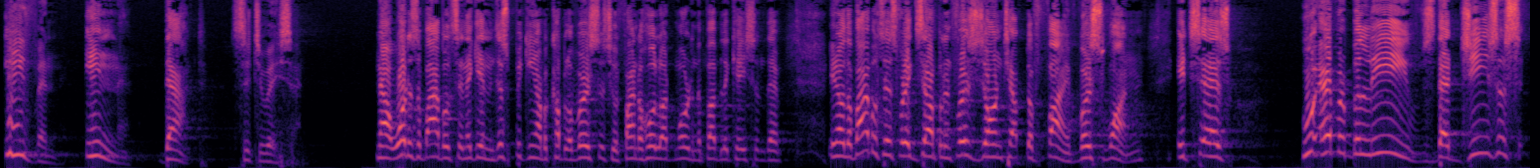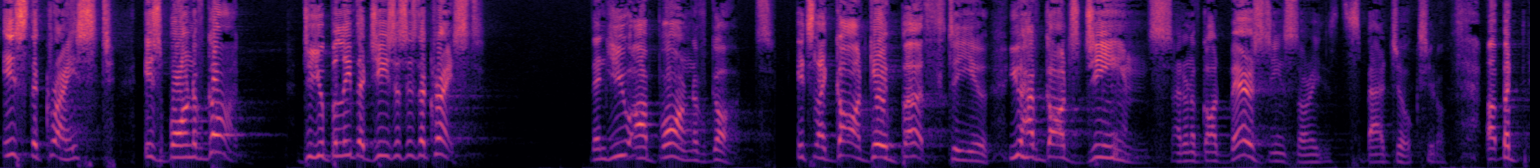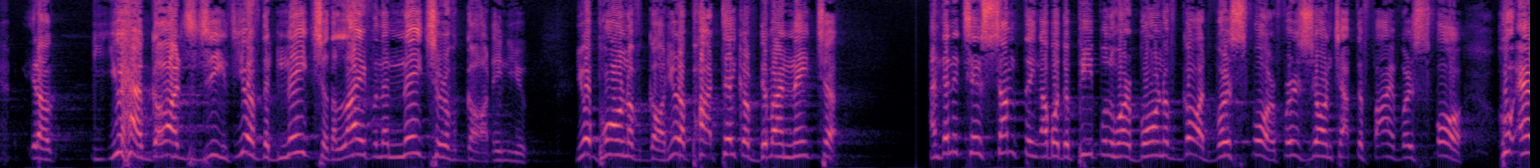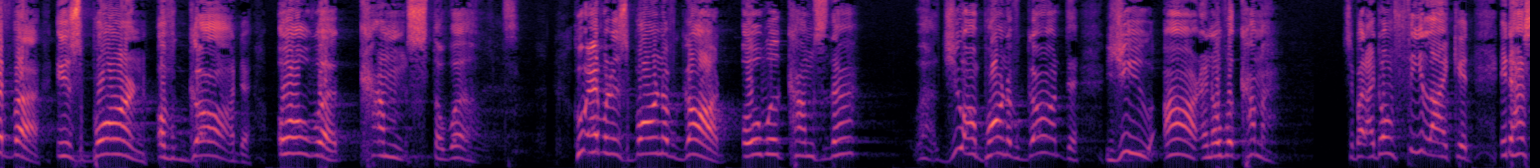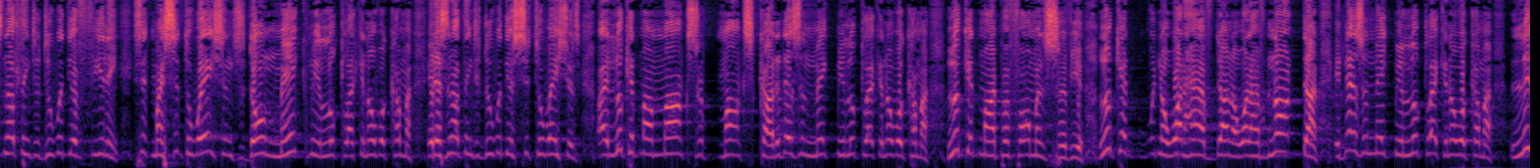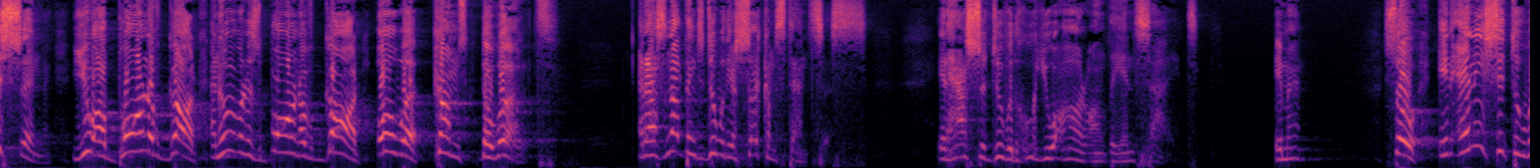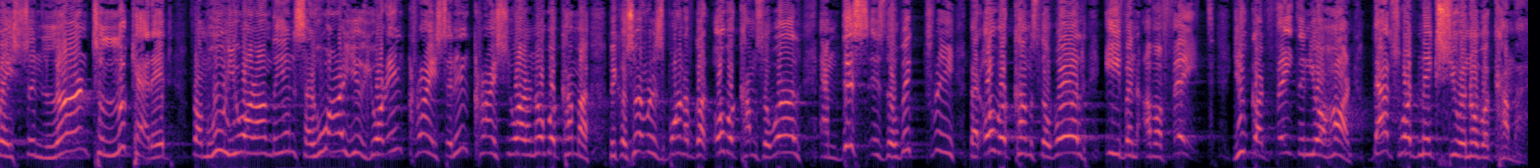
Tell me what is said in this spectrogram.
even in that situation. Now, what does the Bible say? And again, just picking up a couple of verses, you'll find a whole lot more in the publication there. You know, the Bible says, for example, in 1 John chapter 5, verse 1, it says, Whoever believes that Jesus is the Christ is born of God. Do you believe that Jesus is the Christ? then you are born of God. It's like God gave birth to you. You have God's genes. I don't know if God bears genes. Sorry, it's bad jokes, you know. Uh, but, you know, you have God's genes. You have the nature, the life and the nature of God in you. You're born of God. You're a partaker of divine nature. And then it says something about the people who are born of God. Verse 4, 1 John chapter 5, verse 4. Whoever is born of God overcomes the world. Whoever is born of God overcomes the world. You are born of God. You are an overcomer. Say, but I don't feel like it. It has nothing to do with your feeling. Said, my situations don't make me look like an overcomer. It has nothing to do with your situations. I look at my marks, marks card. It doesn't make me look like an overcomer. Look at my performance review. Look at, you know, what I have done or what I have not done. It doesn't make me look like an overcomer. Listen, you are born of God and whoever is born of God overcomes the world. It has nothing to do with your circumstances. It has to do with who you are on the inside. Amen. So, in any situation, learn to look at it from who you are on the inside. Who are you? You are in Christ, and in Christ you are an overcomer because whoever is born of God overcomes the world, and this is the victory that overcomes the world, even our faith. You've got faith in your heart. That's what makes you an overcomer.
